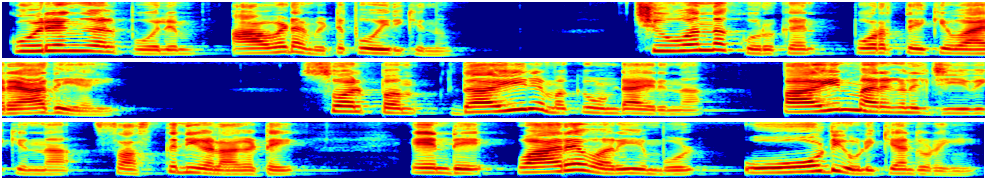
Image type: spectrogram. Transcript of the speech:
കുരങ്ങുകൾ പോലും അവിടെ വിട്ട് പോയിരിക്കുന്നു. ചുവന്ന കുറുക്കൻ പുറത്തേക്ക് വരാതെയായി. സ്വൽപ്പം ധൈര്യമൊക്കെ ഉണ്ടായിരുന്ന പൈൻ മരങ്ങളിൽ ജീവിക്കുന്ന സസ്തനികളാകട്ടെ എന്റെ വരവറിയുമ്പോൾ ഓടി ഒളിക്കാൻ തുടങ്ങി.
